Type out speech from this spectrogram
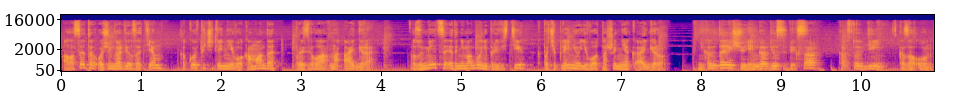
А Лассетер очень гордился тем, какое впечатление его команда произвела на Айгера. Разумеется, это не могло не привести к потеплению его отношения к Айгеру. Никогда еще я не гордился Pixar, как в тот день, сказал он.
